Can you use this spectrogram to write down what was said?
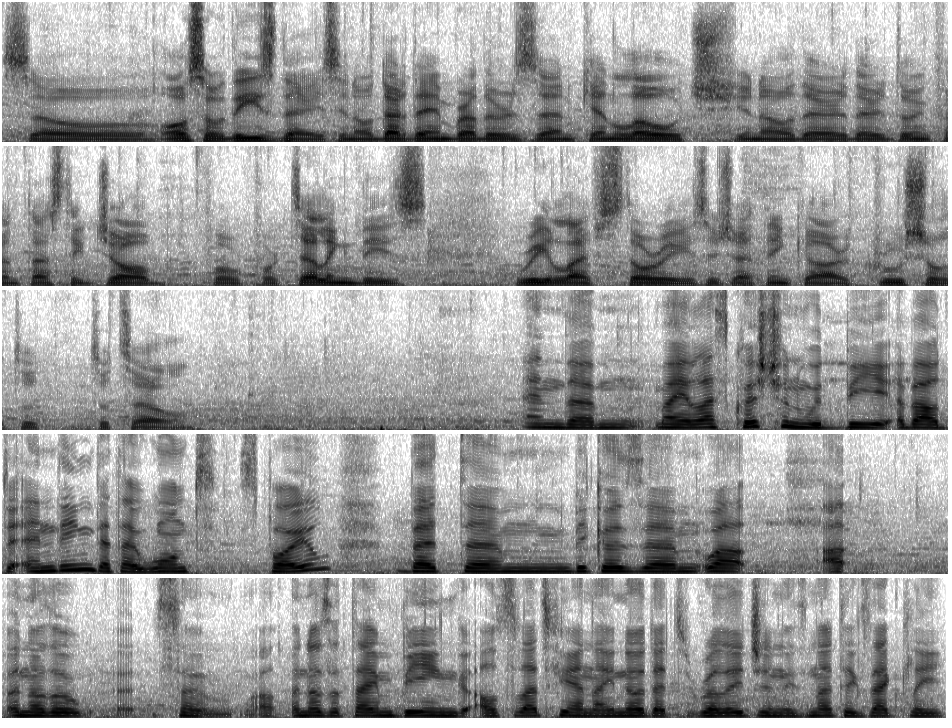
so also these days, you know, Dardenne brothers and Ken Loach, you know, they're they're doing fantastic job for for telling these real life stories, which I think are crucial to to tell. And um, my last question would be about the ending that I won't spoil, but um, because um, well. Uh, another uh, so, another time being also Latvian, I know that religion is not exactly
